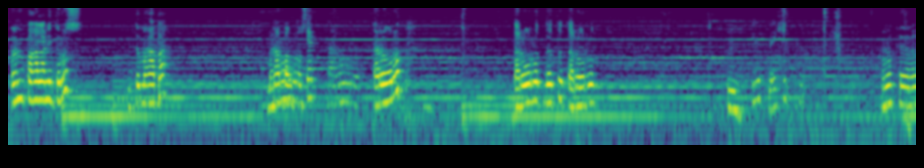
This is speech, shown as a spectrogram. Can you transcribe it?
anong pangalan nito, Ros? Ito mahaba? Mahabang puset? Tarurot? Tarurot daw to, tarurot. Hmm. Yun, naikit ko. Okay.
